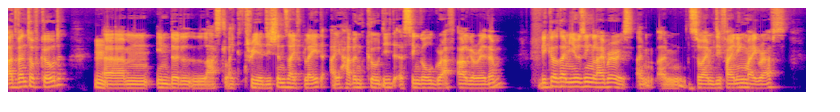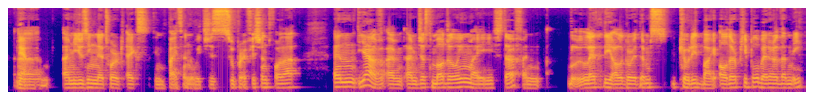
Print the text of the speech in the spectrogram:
advent of code Mm. Um, in the last like three editions I've played, I haven't coded a single graph algorithm because I'm using libraries. I'm I'm so I'm defining my graphs. Yeah. Um, I'm using NetworkX in Python, which is super efficient for that. And yeah, I'm I'm just modeling my stuff and let the algorithms coded by other people better than me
